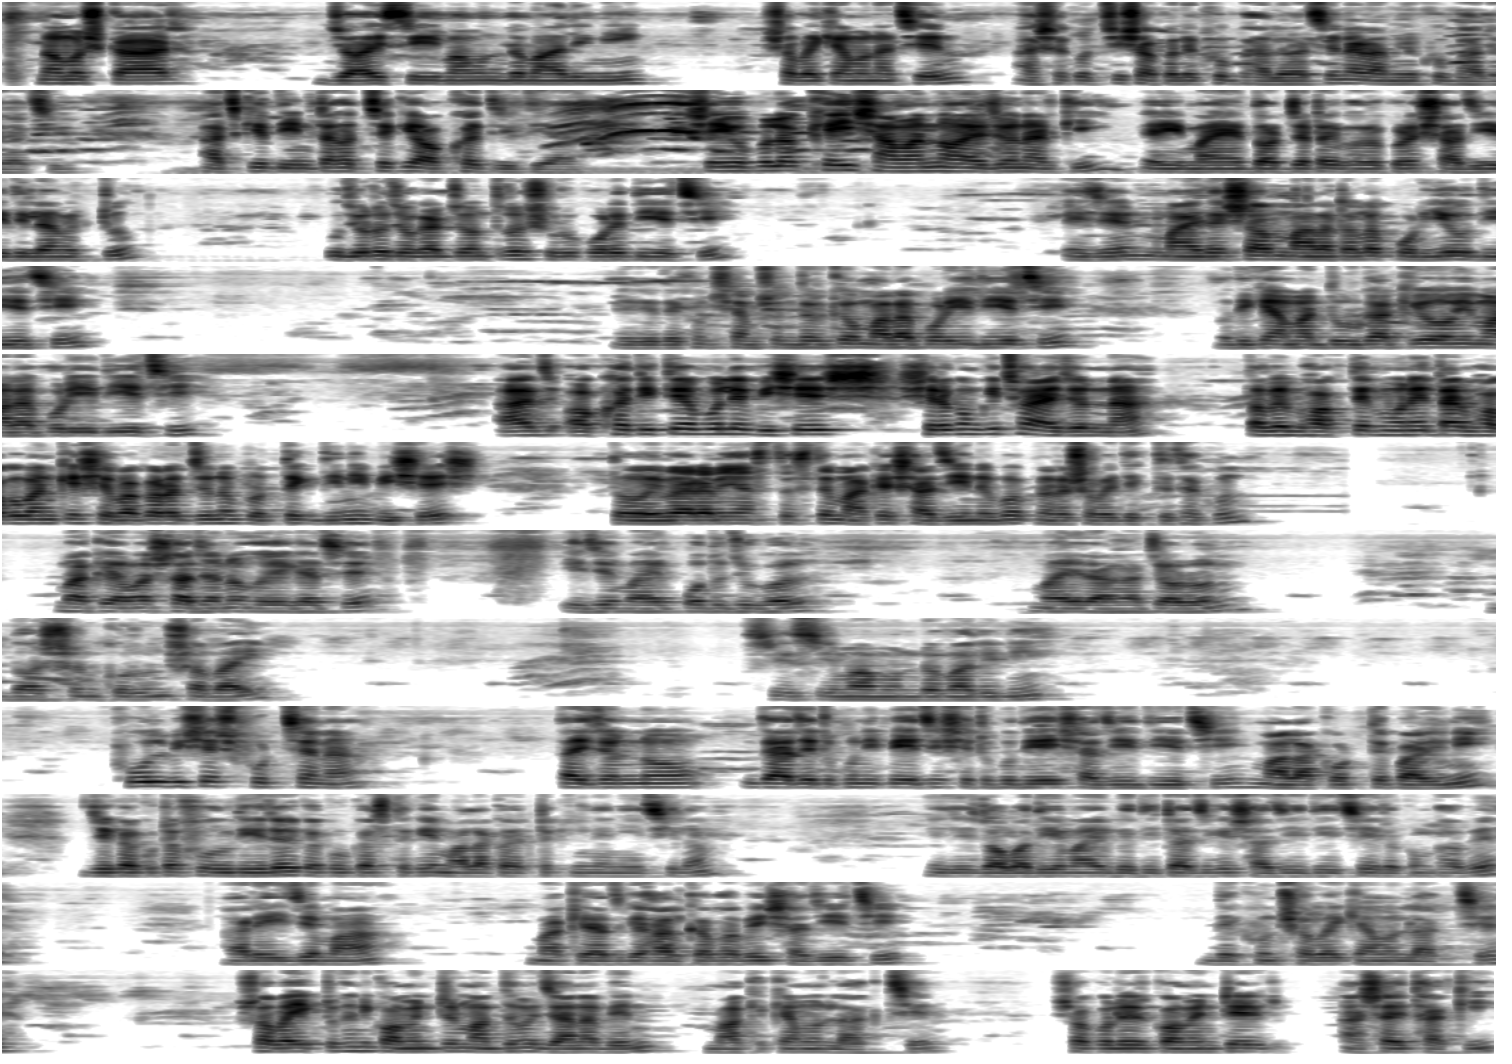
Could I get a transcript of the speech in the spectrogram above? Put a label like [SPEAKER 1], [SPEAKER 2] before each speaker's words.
[SPEAKER 1] নমস্কার, জয় শ্রী মামুন্দ মালিনী। সবাই কেমন আছেন? আশা করছি সকলে খুব ভালো আছেন আর আমিও খুব ভালো আছি। আজকে দিনটা হচ্ছে কি অক্ষয় তৃতীয়া। সেই উপলক্ষেই সামান্য আয়োজন আর কি। এই মায়ের দরজাটা এভাবে করে সাজিয়ে দিলাম একটু। পুজোরও জোগাড় যন্ত্র শুরু করে দিয়েছি। এই যে মায়েদের সব মালা টালা পরিয়েও দিয়েছি। এই যে দেখুন শ্যামসুন্দরকেও মালা পরিয়ে দিয়েছি। ওদিকে আমার দুর্গাকেও আমি মালা পরিয়ে দিয়েছি। আজ অক্ষয় তৃতীয়া বলে বিশেষ সেরকম কিছু আয়োজন না, তবে ভক্তের মনে তার ভগবানকে সেবা করার জন্য প্রত্যেক দিনই বিশেষ। তো এবার আমি আস্তে আস্তে মাকে সাজিয়ে নেব, আপনারা সবাই দেখতে থাকুন। মাকে আমার সাজানো হয়ে গেছে। এই যে মায়ের পদযুগল, মায়ের রাঙাচরণ, দর্শন করুন সবাই। শ্রী শ্রীমা মুন্ডমালিনী। ফুল বিশেষ ফুটছে না, তাই জন্য যা যেটুকুনি পেয়েছি সেটুকু দিয়েই সাজিয়ে দিয়েছি। মালা করতে পারিনি, যে কাকুটা ফুল দিয়ে যায় কাকুর কাছ থেকে মালা কয়েকটা কিনে নিয়েছিলাম। এই যে জবা দিয়ে মায়ের বেদিটা আজকে সাজিয়ে দিয়েছি এরকমভাবে। আর এই যে মা, মাকে আজকে হালকাভাবেই সাজিয়েছি। দেখুন সবাই কেমন লাগছে। সবাই একটুখানি কমেন্টের মাধ্যমে জানাবেন, মাকে কেমন লাগছে। সকলের কমেন্টের আশায় থাকি।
